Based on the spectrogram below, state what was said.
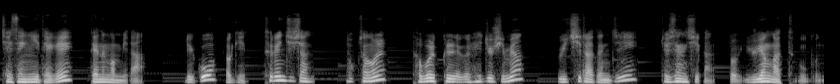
재생이 되게 되는 겁니다. 그리고 여기 transition 속성을 더블 클릭을 해주시면 위치라든지 재생 시간 또 유형 같은 부분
